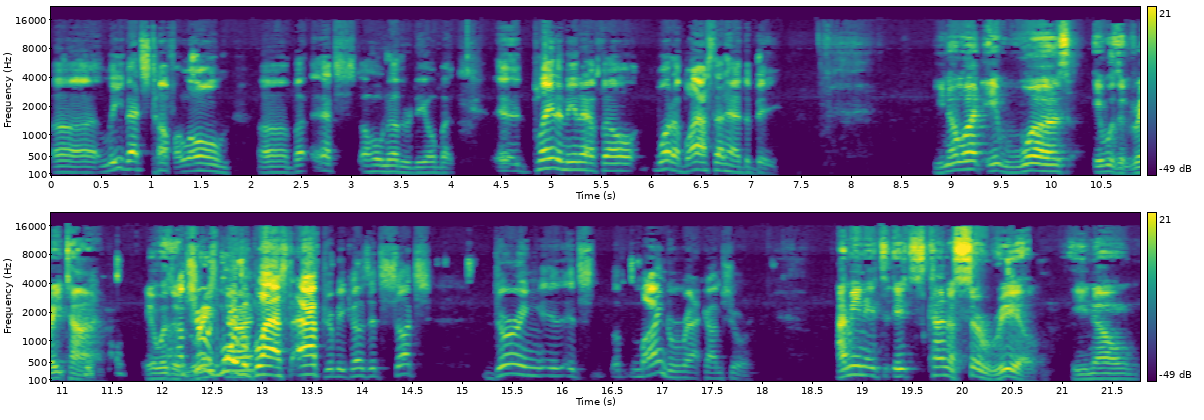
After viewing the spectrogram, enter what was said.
Uh, leave that stuff alone. Uh, but that's a whole nother deal. But uh, playing in the NFL, what a blast that had to be. You know what? It was. It was a great time. It was. I'm sure it was more time. of a blast after because it's such during it's mind wreck. I'm sure. I mean, it's it's kind of surreal, you know,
